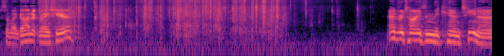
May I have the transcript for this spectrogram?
So I got it right here. Advertising the cantina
